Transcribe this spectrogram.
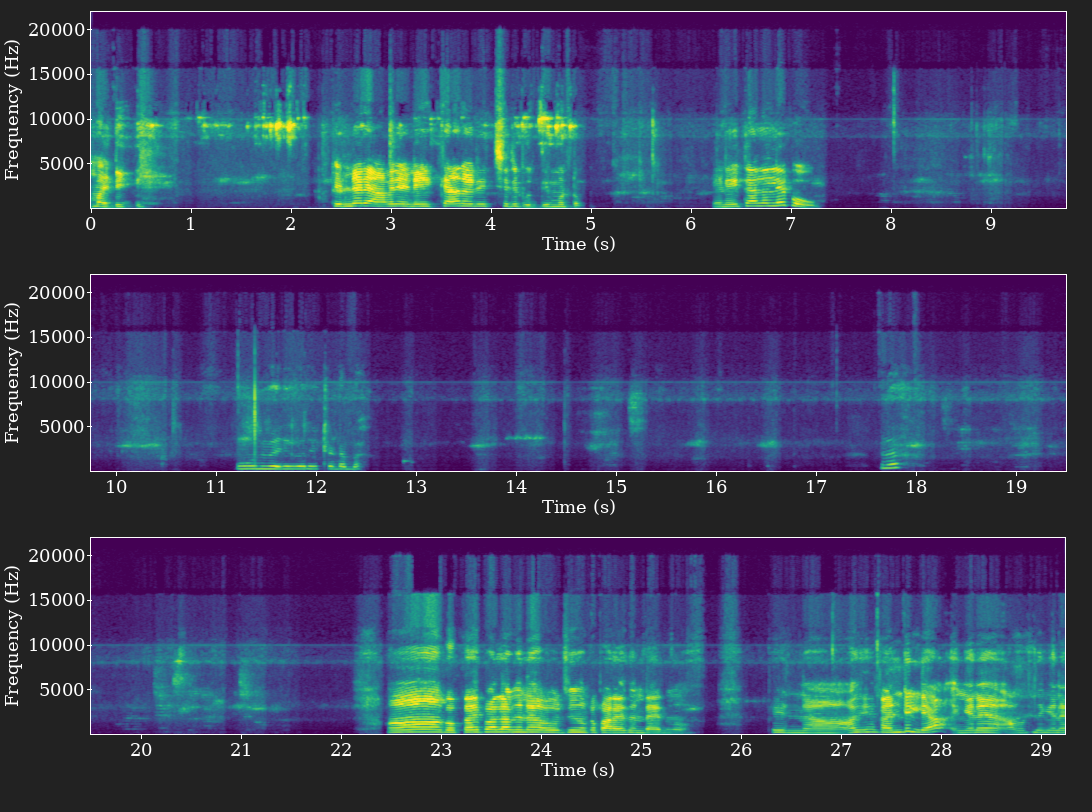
മടി. പിന്നെ രാവിലെ എണീക്കാൻ ഒരു ഇച്ചിരി ബുദ്ധിമുട്ടും. എണീറ്റാലല്ലേ പോവും. മൂന്ന് പേര് കയറിയിട്ടുണ്ടമ്മ ആ കൊക്കായിപ്പാല അങ്ങനെ എന്നൊക്കെ പറയുന്നുണ്ടായിരുന്നു. പിന്നെ അത് ഞാൻ കണ്ടില്ല. ഇങ്ങനെ അവിടുന്ന് ഇങ്ങനെ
